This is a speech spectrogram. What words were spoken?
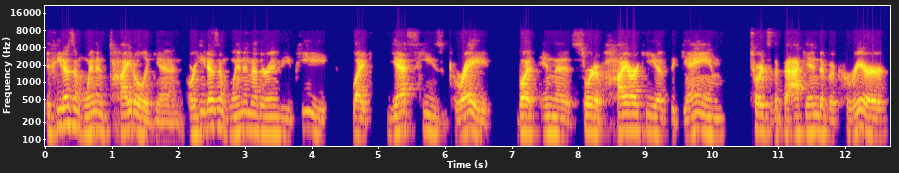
If he doesn't win a title again, or he doesn't win another MVP, like yes, he's great, but in the sort of hierarchy of the game towards the back end of a career,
